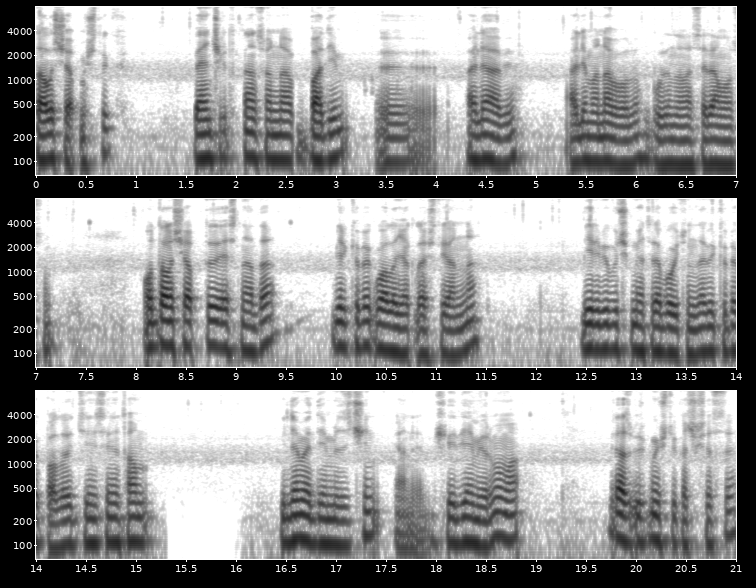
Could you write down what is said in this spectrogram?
dalış yapmıştık. Ben çıktıktan sonra Badim e, Ali abi, Ali Manavoğlu, buradan ona selam olsun. O dalış yaptığı esnada bir köpek balığı yaklaştı yanına. Bir, bir buçuk metre boyutunda bir köpek balığı. Cinsini tam bilemediğimiz için yani bir şey diyemiyorum ama biraz ürkmüştük açıkçası.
